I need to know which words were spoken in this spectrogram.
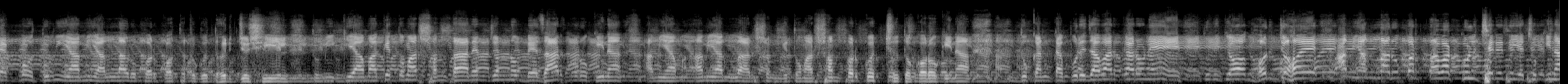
দেখব তুমি, আমি আল্লাহর উপর কতটুকু ধৈর্যশীল। তুমি কি আমাকে তোমার সন্তানের জন্য বেজার করো কিনা? আমি আমি আল্লাহর সঙ্গে তোমার সম্পর্ক চ্যুত করো কিনা? দোকানটা পুড়ে যাওয়ার কারণে তুমি কি অধৈর্য হয়ে আমি আল্লাহর উপর তাওয়াক্কুল ছেড়ে দিয়েছ কিনা,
